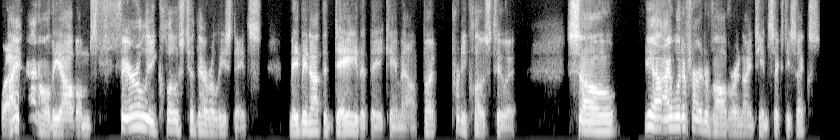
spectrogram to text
right. I had all the albums fairly close to their release dates. Maybe not the day that they came out, but pretty close to it. So, yeah, I would have heard Revolver in 1966.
